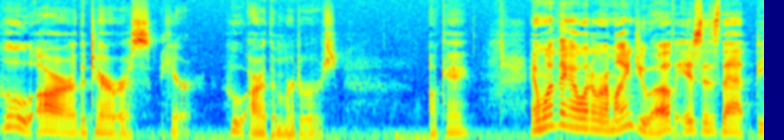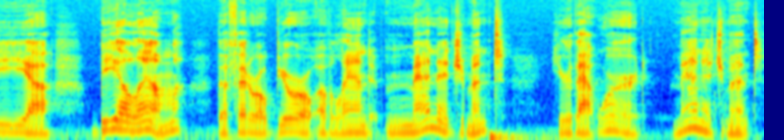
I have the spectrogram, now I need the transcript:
who are the terrorists here? Who are the murderers? Okay? And one thing I want to remind you of is, is that the uh, BLM, the Federal Bureau of Land Management, hear that word, management.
